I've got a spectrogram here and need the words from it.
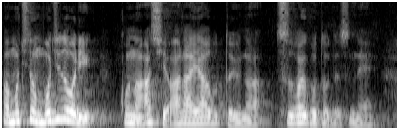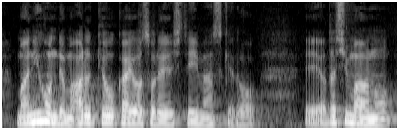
まあ、もちろん文字通りこの足を洗い合うというのはすごいことですね。まあ、日本でもある教会はそれしていますけど、えー、私もあの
